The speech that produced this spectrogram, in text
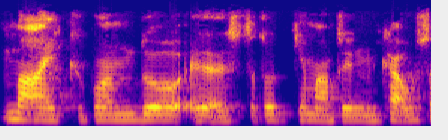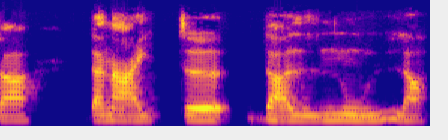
Mike quando è stato chiamato in causa da Knight dal nulla.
